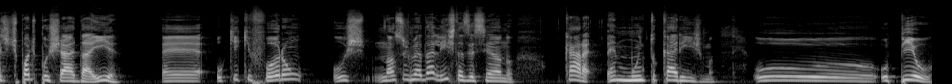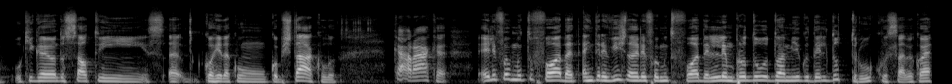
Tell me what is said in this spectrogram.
gente pode puxar daí é, o que, que foram os nossos medalhistas esse ano. Cara, é muito carisma. O, o Pio, o que ganhou do salto em eh, corrida com, com obstáculo, caraca, ele foi muito foda. A entrevista dele foi muito foda. Ele lembrou do, do amigo dele do truco, sabe qual é?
